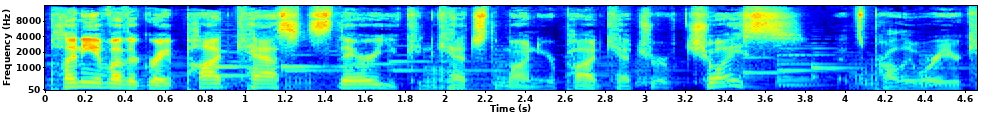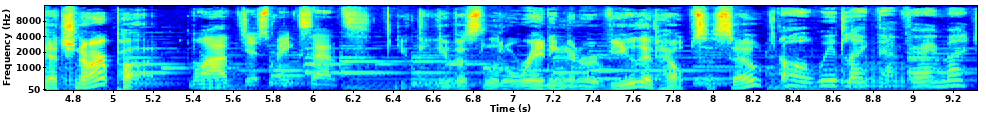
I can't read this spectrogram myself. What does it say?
Plenty of other great podcasts there. You can catch them on your podcatcher of choice. That's probably where you're catching our pod. Well, that just makes sense. You can give us a little rating and review. That helps us out. Oh, we'd like that very much.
